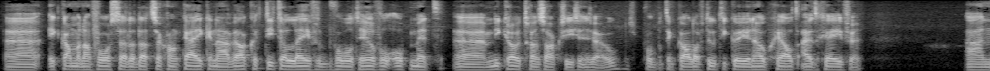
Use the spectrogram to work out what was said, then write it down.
Eh, ik kan me dan voorstellen dat ze gewoon kijken naar welke titel levert bijvoorbeeld heel veel op met eh, microtransacties en zo. Dus bijvoorbeeld in Call of Duty kun je een hoop geld uitgeven aan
